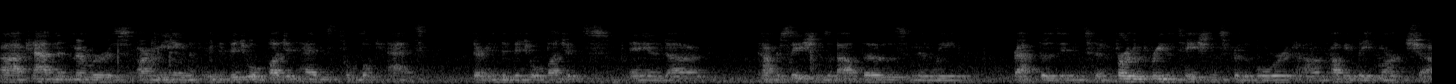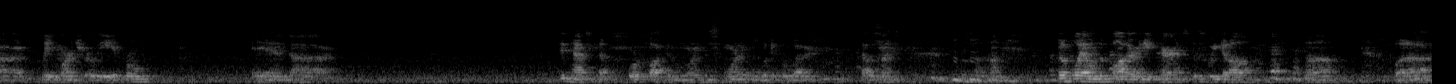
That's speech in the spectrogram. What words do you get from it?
uh, cabinet members are meeting with individual budget heads to look at their individual budgets and uh, conversations about those. And then we wrap those into further presentations for the board, um, probably late March, uh, late March, early April. And uh, didn't have to get up at four o'clock in the morning this morning to look at the weather. That was nice. Hopefully I won't bother any parents this week at all. Um, But, uh,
